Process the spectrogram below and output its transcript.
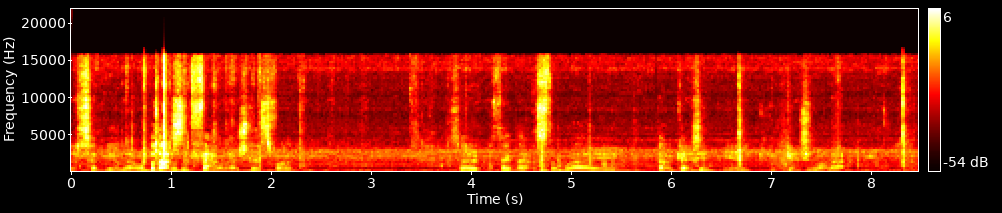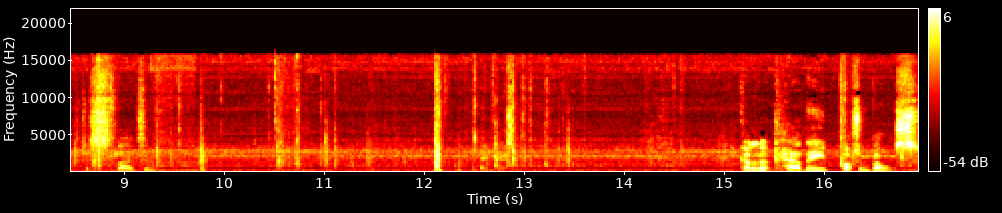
assembly on that one, but that doesn't foul actually, that's fine. So I think that's the way, oh it goes in, yeah, it goes in like that, just slides in. There it goes. Got to look how the bottom bolts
